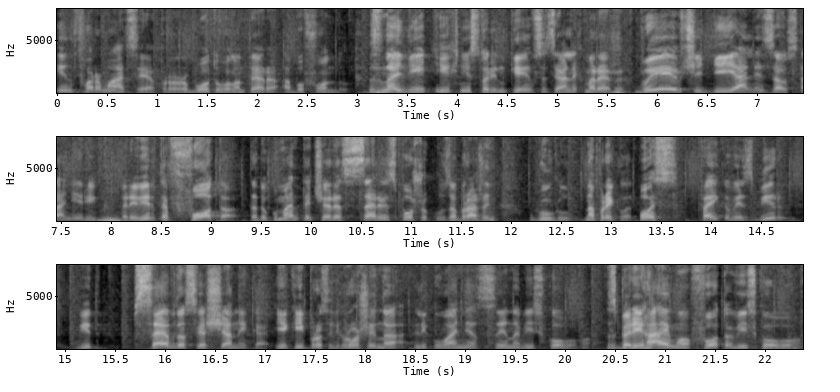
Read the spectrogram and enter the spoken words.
інформація про роботу волонтера або фонду. Знайдіть їхні сторінки в соціальних мережах. Вивчіть діяльність за останній рік. Перевірте фото та документи через сервіс пошуку зображень Google. Наприклад, ось фейковий збір від псевдосвященника, який просить грошей на лікування сина військового. Зберігаємо фото військового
